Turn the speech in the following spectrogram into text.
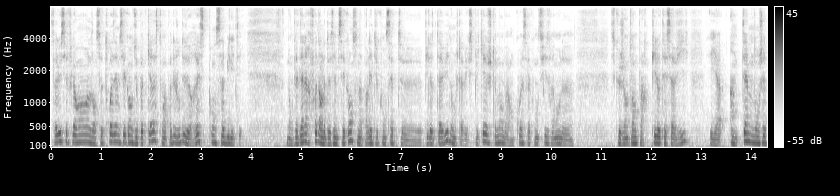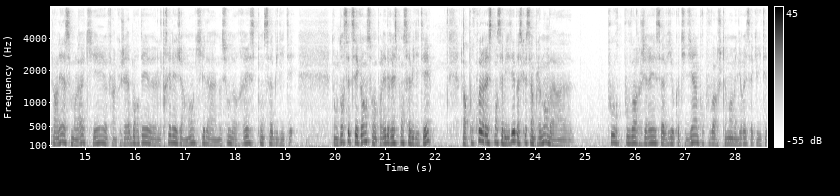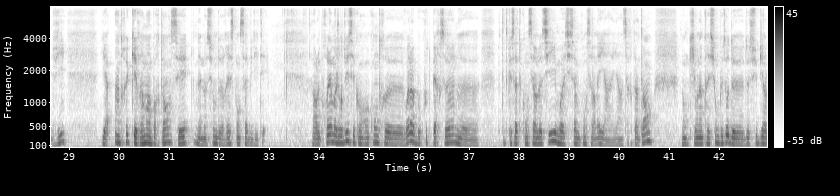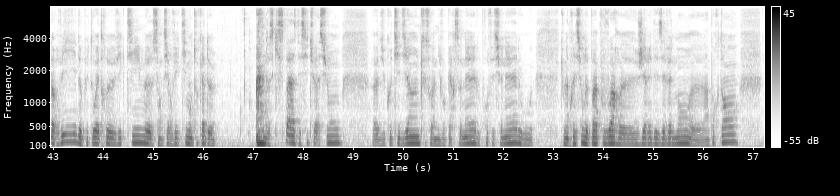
Salut, c'est Florent. Dans cette troisième séquence du podcast, on va parler aujourd'hui de responsabilité. Donc la dernière fois, dans la deuxième séquence, on a parlé du concept euh, pilote ta vie. Donc je t'avais expliqué justement bah, en quoi ça consiste vraiment ce que j'entends par piloter sa vie. Et il y a un thème dont j'ai parlé à ce moment-là, qui est, enfin que j'ai abordé euh, très légèrement, qui est la notion de responsabilité. Donc dans cette séquence, on va parler de responsabilité. Alors pourquoi la responsabilité? Parce que simplement, bah, pour pouvoir gérer sa vie au quotidien, pour pouvoir justement améliorer sa qualité de vie, il y a un truc qui est vraiment important, c'est la notion de responsabilité. Alors le problème aujourd'hui, c'est qu'on rencontre euh, voilà, beaucoup de personnes, euh, peut-être que ça te concerne aussi, moi aussi ça me concernait il y a, un certain temps, donc qui ont l'impression plutôt de, subir leur vie, de plutôt être victime, euh, sentir victime en tout cas de, de ce qui se passe, des situations, du quotidien, que ce soit au niveau personnel ou professionnel, ou qui ont l'impression de ne pas pouvoir gérer des événements importants,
